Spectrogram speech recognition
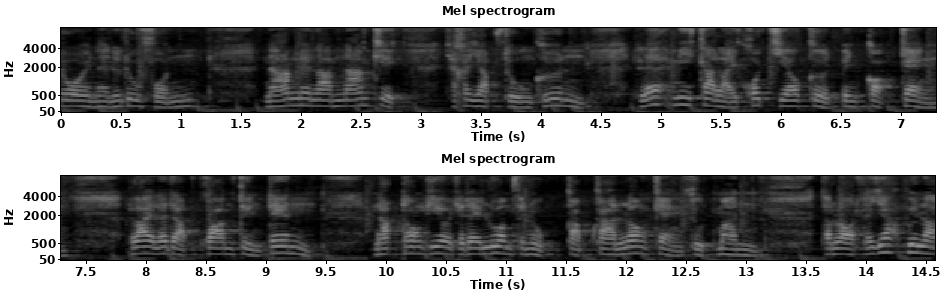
โดยในฤดูฝน น้ำในลำน้ำเข็กจะขยับสูงขึ้น และมีการไหลคดเคี้ยวเกิดเป็นเกาะแก่งไล่ระดับความตื่นเต้น นักท่องเที่ยวจะได้ร่วมสนุกกับการล่องแก่งสุดมัน ตลอดระยะเวลา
